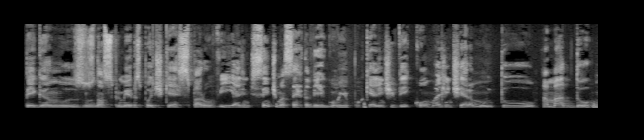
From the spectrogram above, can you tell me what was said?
pegamos os nossos primeiros podcasts para ouvir, a gente sente uma certa vergonha, porque a gente vê como a gente era muito amador,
